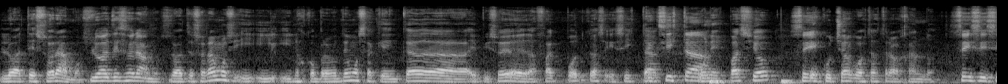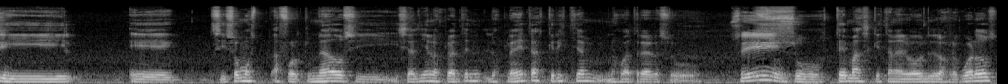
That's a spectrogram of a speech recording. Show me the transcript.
lo atesoramos. Lo atesoramos. Lo atesoramos y, y- y nos comprometemos a que en cada episodio de The Fact Podcast exista, Exista- un espacio Sí. que escuchar cuando estás trabajando. Sí, sí, sí. Y eh, si somos afortunados y, y se alinean los planetas, Cristian nos va a traer su, Sí, sus temas que están en el baúl de los recuerdos.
